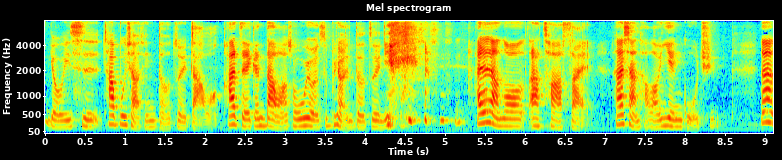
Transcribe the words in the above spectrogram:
有一次他不小心得罪大王，他直接跟大王说：“我有一次不小心得罪你。”他就想说啊，差塞，他想逃到燕国去。那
